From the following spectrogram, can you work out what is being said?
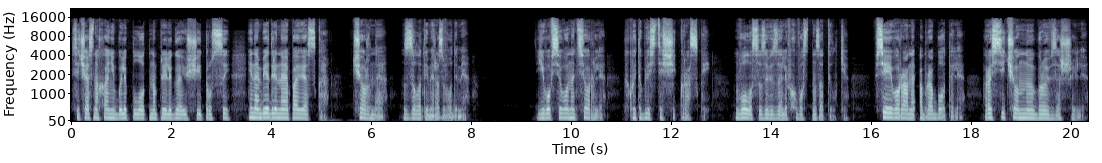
Сейчас на Хане были плотно прилегающие трусы и набедренная повязка, черная, с золотыми разводами. Его всего натерли какой-то блестящей краской. Волосы завязали в хвост на затылке. Все его раны обработали, рассеченную бровь зашили.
